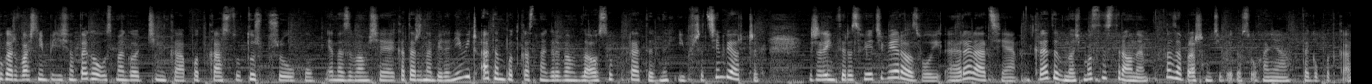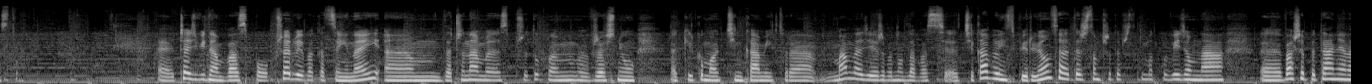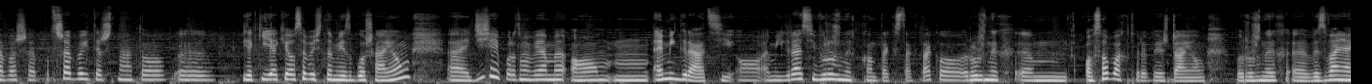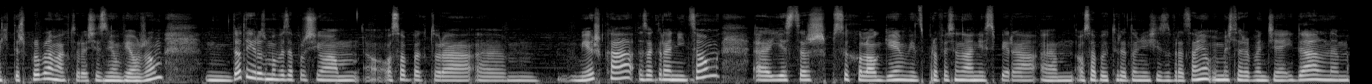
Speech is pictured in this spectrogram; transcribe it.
Słuchasz właśnie 58 odcinka podcastu Tuż przy uchu. Ja nazywam się Katarzyna Bieleniewicz, a ten podcast nagrywam dla osób kreatywnych i przedsiębiorczych. Jeżeli interesuje Ciebie rozwój, relacje, kreatywność, mocne strony, to zapraszam Ciebie do słuchania tego podcastu. E, cześć, witam Was po przerwie wakacyjnej. Zaczynamy z przytupem we wrześniu e, kilkoma odcinkami, które mam nadzieję, że będą dla Was ciekawe, inspirujące, ale też są przede wszystkim odpowiedzią na e, Wasze pytania, na Wasze potrzeby i też na to, jakie, osoby się do mnie zgłaszają. E, dzisiaj porozmawiamy o mm, emigracji, o emigracji w różnych kontekstach, tak? o różnych um, osobach, które wyjeżdżają, o różnych e, wyzwaniach i też problemach, które się z nią wiążą. Mm, do tej rozmowy zaprosiłam osobę, która um, mieszka za granicą, e, jest też psychologiem, więc profesjonalnie wspiera um, osoby, które do niej się zwracają i myślę, że będzie idealnym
